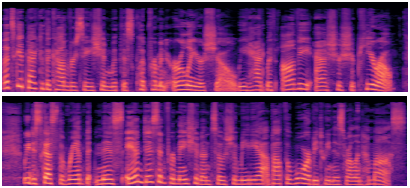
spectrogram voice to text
Let's get back to the conversation with this clip from an earlier show we had with Avi Asher Shapiro. We discussed the rampant mis and disinformation on social media about the war between Israel and Hamas.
